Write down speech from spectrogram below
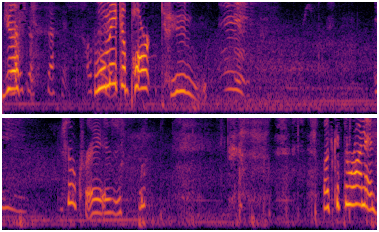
just Wait a second. Okay. we'll make a part two. You're so crazy. Let's get to running.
